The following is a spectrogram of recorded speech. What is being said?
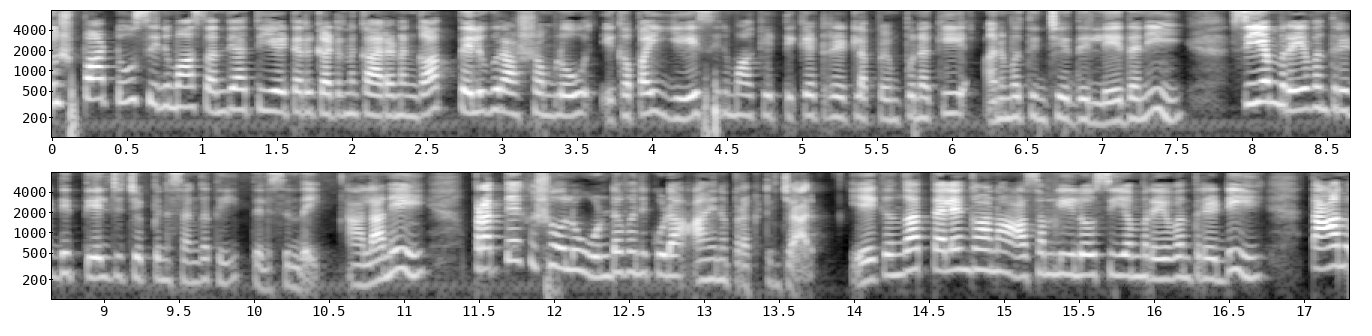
Pushpa two cinema Sandhya theatre ఘటన కారణంగా తెలుగు రాష్ట్రంలో ఇకపై ఏ సినిమాకి టికెట్ రేట్ల పెంపునకి అనుమతించేది లేదని సీఎం రేవంత్ రెడ్డి తేల్చి చెప్పిన సంగతి తెలిసిందే. అలానే ప్రత్యేక షోలు ఉండవని కూడా ఆయన ప్రకటించారు. ఏకంగా తెలంగాణ అసెంబ్లీలో సీఎం రేవంత్ రెడ్డి తాను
